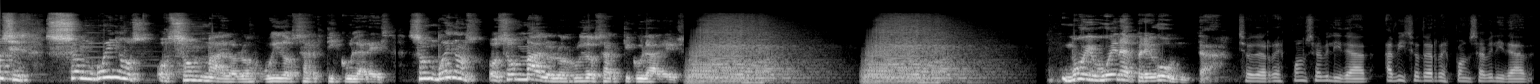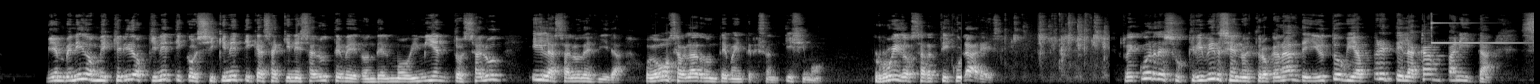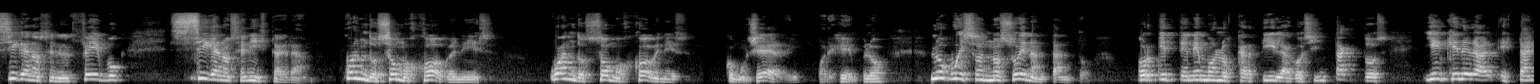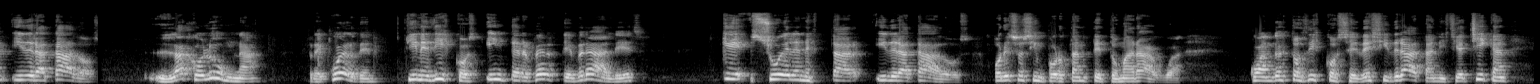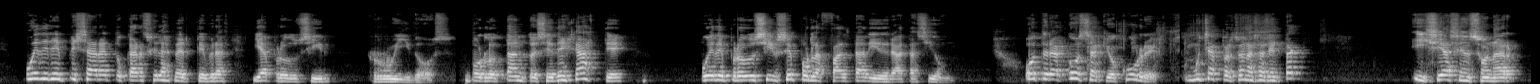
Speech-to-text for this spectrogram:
Entonces, ¿son buenos o son malos los ruidos articulares? ¿Son buenos o son malos los ruidos articulares? Muy buena pregunta. Aviso de responsabilidad, aviso de responsabilidad. Bienvenidos mis queridos kinéticos y kinéticas a Salud TV, donde el movimiento es salud y la salud es vida. Hoy vamos a hablar de un tema interesantísimo, ruidos articulares. Recuerde suscribirse a nuestro canal de YouTube y apriete la campanita. Síganos en el Facebook, síganos en Instagram. Cuando somos jóvenes, cuando somos jóvenes, como Jerry, por ejemplo, los huesos no suenan tanto, porque tenemos los cartílagos intactos y en general están hidratados. La columna, recuerden, tiene discos intervertebrales que suelen estar hidratados. Por eso es importante tomar agua. Cuando estos discos se deshidratan y se achican, pueden empezar a tocarse las vértebras y a producir ruidos. Por lo tanto, ese desgaste puede producirse por la falta de hidratación. Otra cosa que ocurre, muchas personas hacen tac y se hacen sonar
